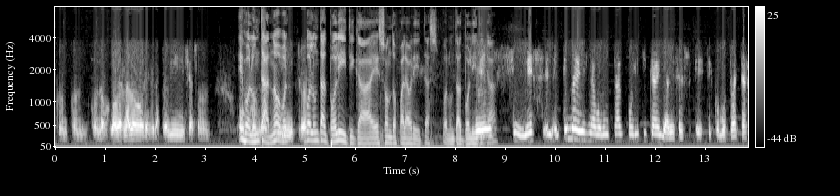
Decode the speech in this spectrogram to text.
con, con, los gobernadores de las provincias. es voluntad, ¿no? voluntad política, eh, son dos palabritas, voluntad política. Eh, sí, es, el, tema es la voluntad política y a veces, este, como todas estas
